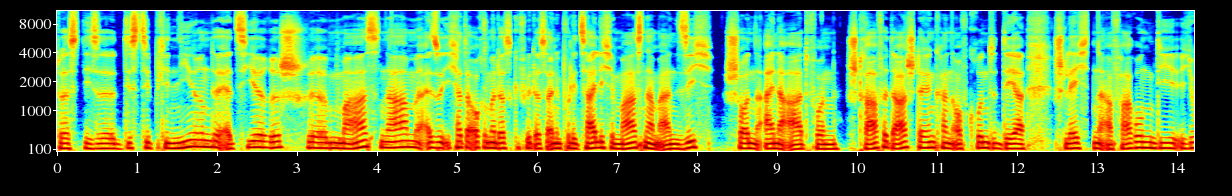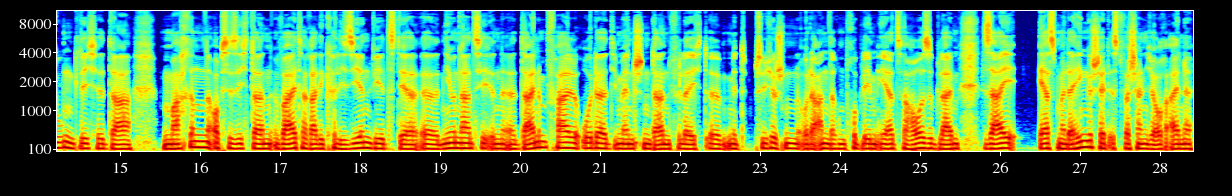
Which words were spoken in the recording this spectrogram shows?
Du hast diese disziplinierende, erzieherische Maßnahme. Also ich hatte auch immer das Gefühl, dass eine polizeiliche Maßnahme an sich schon eine Art von Strafe darstellen kann, aufgrund der schlechten Erfahrungen, die Jugendliche da machen, ob sie sich dann weiter radikalisieren, wie jetzt der äh, Neonazi in äh, deinem Fall, oder die Menschen dann vielleicht äh, mit psychischen oder anderen Problemen eher zu Hause bleiben, sei erstmal dahingestellt, ist wahrscheinlich auch eine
